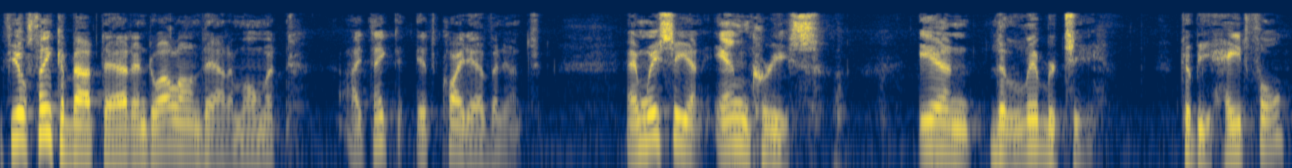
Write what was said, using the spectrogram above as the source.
If you'll think about that and dwell on that a moment, I think it's quite evident. And we see an increase in the liberty to be hateful,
